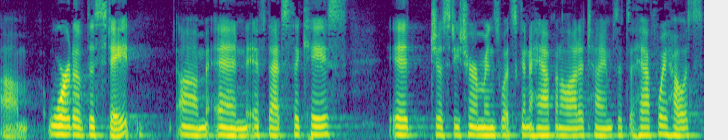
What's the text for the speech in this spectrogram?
um, ward of the state, um, and if that's the case, it just determines what's going to happen. A lot of times it's a halfway house,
